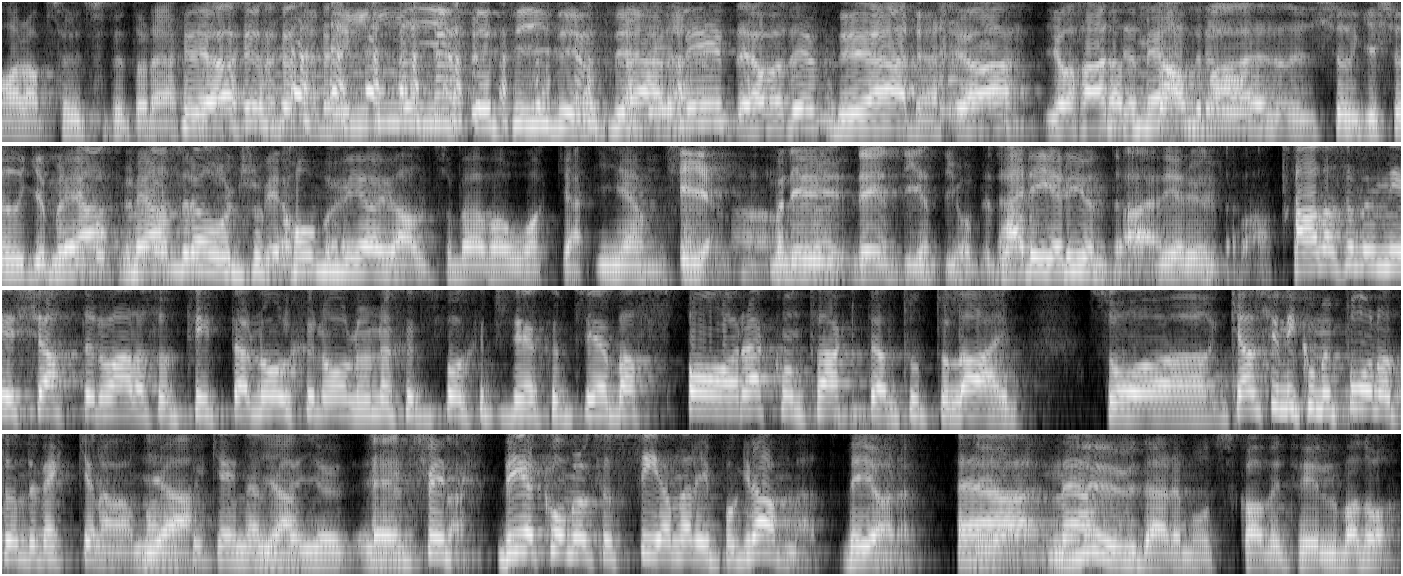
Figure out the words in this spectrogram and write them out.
har absolut suttit och räknat. Ja, Det är lite tidigt, det är det är lite, ja, det, Det är det. ja, jag hade samma andra 2020 med Med, med andra ord så 25 kommer jag ju alltså behöva åka igen sen. Igen. Men det är, ju- det är inte jättejobbigt. Nej, det är det ju inte. Nej, Det är det ju fy inte. fan. alla som är med i chatten och alla som tittar 070 172 73 73. Bara spara kontakten Toto Live. Så uh, kanske ni kommer på något under veckorna. Man Ja, skickar in en ja, liten ljud, exakt. Det kommer också senare i programmet. Det gör det. det, Eh, gör det. men- Nu däremot ska vi till vad då?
